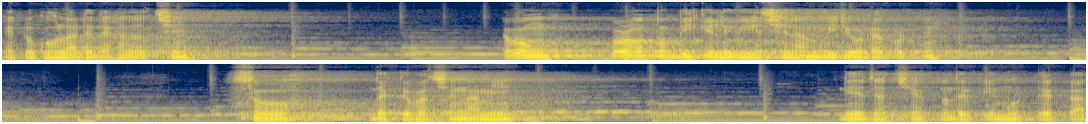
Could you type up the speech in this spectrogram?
একটু ঘোলাটে দেখা যাচ্ছে। এবং প্রধানত বিকেলে গিয়েছিলাম ভিডিওটা করতে। সো দেখতে পাচ্ছেন আমি। নিয়ে যাচ্ছি আপনাদেরকে এই মুহূর্তে একটা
